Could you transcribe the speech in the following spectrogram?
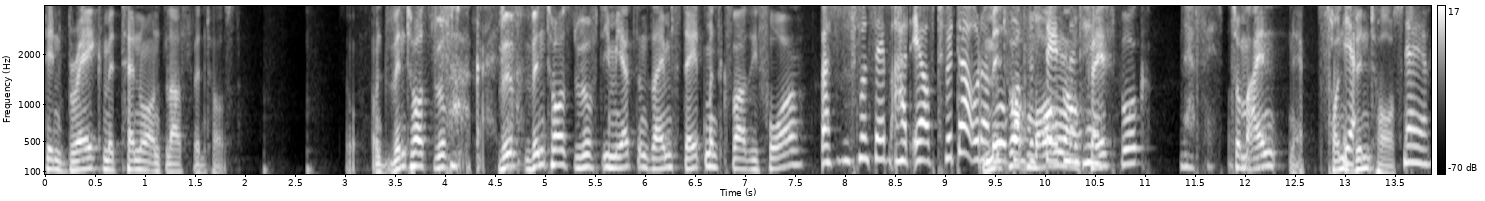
den Break mit Tenor und Lars Windhorst. So. Und Windhorst wirft, Fuck, wirft, Windhorst wirft ihm jetzt in seinem Statement quasi vor, Was ist für ein Statement? Hat er auf Twitter oder wo kommt das Mittwochmorgen Statement auf her? Facebook, Ja, Facebook. zum einen, ne, von Ja. Windhorst. Ja, ja.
